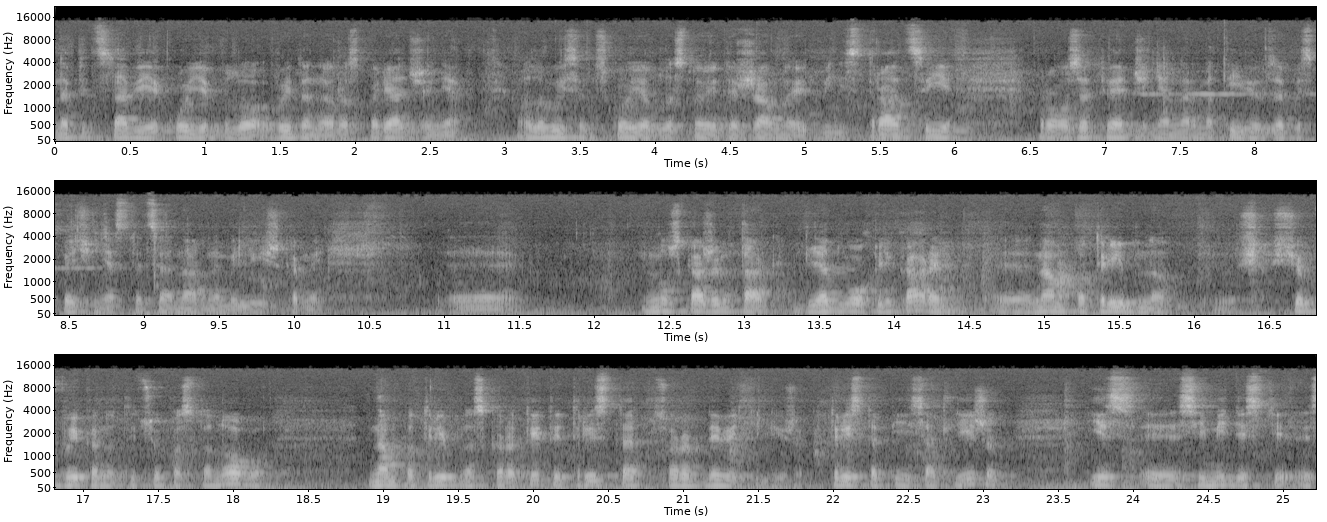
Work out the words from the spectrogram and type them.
на підставі якої було видано розпорядження голови Сумської обласної державної адміністрації про затвердження нормативів забезпечення стаціонарними ліжками, ну, скажімо так, для двох лікарень нам потрібно, щоб виконати цю постанову, нам потрібно скоротити 349 ліжок, 350 ліжок із е, 70,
